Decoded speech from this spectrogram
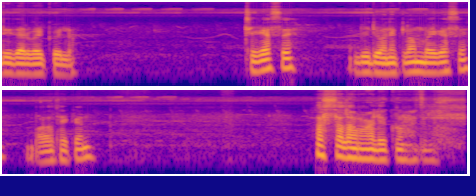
দিদার ভাই কইল। ঠিক আছে ভিডিও অনেক লম্বা গেছে, ভালো থাকেন। আসসালামু আলাইকুম রহমতুল্লাহ।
